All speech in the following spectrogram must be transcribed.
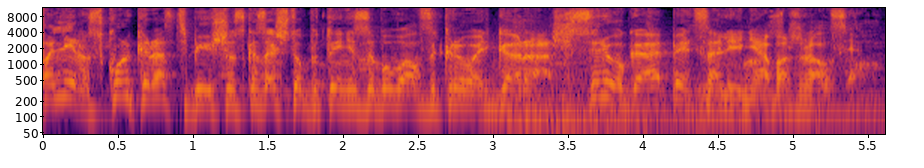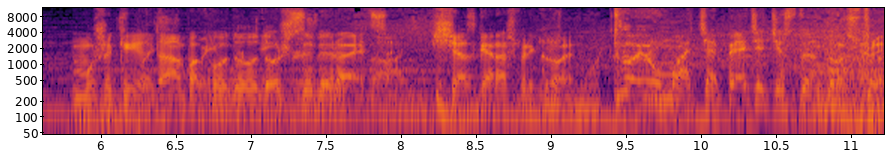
Валера, сколько раз тебе еще сказать, чтобы ты не забывал закрывать гараж? Серега опять с оленя обожрался. Мужики, там, походу, дождь собирается. Сейчас гараж прикрою. Твою мать, опять эти стендовые.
